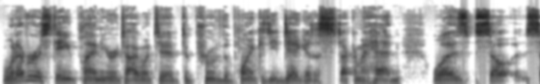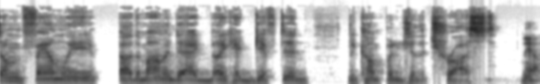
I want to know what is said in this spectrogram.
whatever estate plan you were talking about to, to prove the point, because you did, because it's stuck in my head, was so some family, uh, the mom and dad, like had gifted the company to the trust. Yeah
